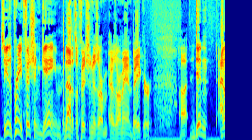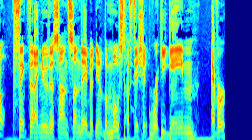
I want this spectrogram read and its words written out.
So he's a pretty efficient game, not as efficient as our as our man Baker. Uh, didn't I don't think that I knew this on Sunday, but you know the most efficient rookie game ever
